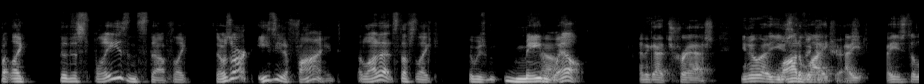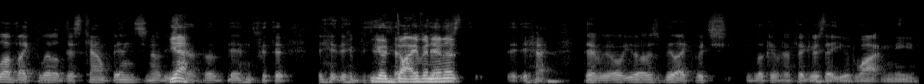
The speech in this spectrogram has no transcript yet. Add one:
but like the displays and stuff like those aren't easy to find a lot of that stuff's like it was made No. well And it got trashed. You know what I used to like? I, I used to love like little discount bins. You know, these Yeah. the bins with the. You go diving in it. yeah, they will, oh, you know, always be like, which looking for figures that you would want and need.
